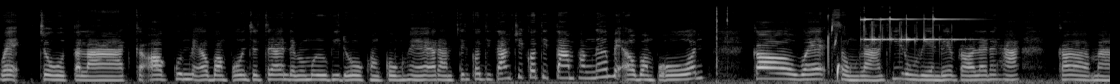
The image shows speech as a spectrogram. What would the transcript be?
แวะโจตลาดก็ออกกุนไม่เอาบางโปนจะเจริญได้มามือวิดีโอของกงแพอารามต้นกดติดตามช่วยกดติดตามพังเนื้อไม่เอาบางโปนก็แวะส่งร้านที่โรงเรียนเรียบร้อยแล้วนะคะ ก็มา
